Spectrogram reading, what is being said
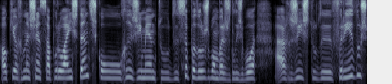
Ao que a Renascença apurou há instantes com o Regimento de Sapadores Bombeiros de Lisboa, há registro de feridos.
